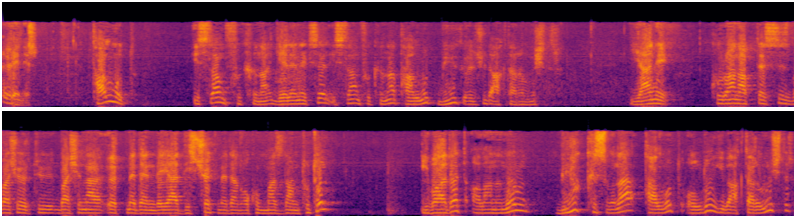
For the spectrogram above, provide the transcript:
denir. Talmud İslam fıkhına, geleneksel İslam fıkhına Talmud büyük ölçüde aktarılmıştır. Yani Kur'an abdestsiz başörtü başına örtmeden veya diz çökmeden okunmazdan tutun, ibadet alanının büyük kısmına Talmud olduğu gibi aktarılmıştır.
